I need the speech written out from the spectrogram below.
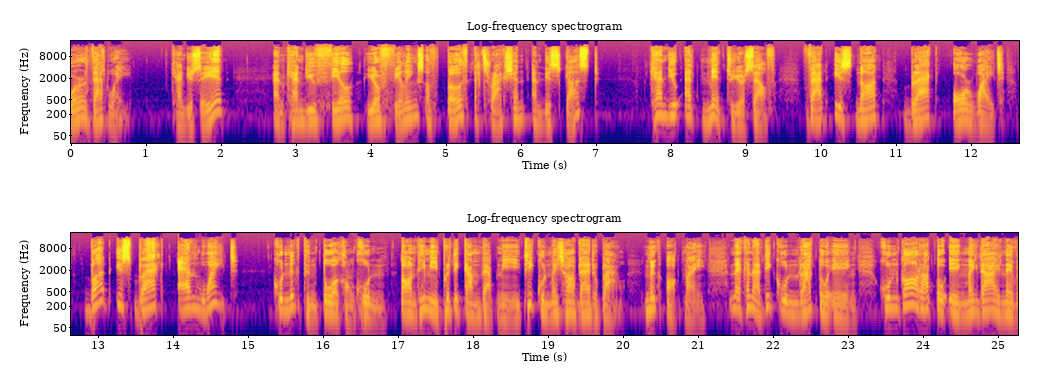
were that way Can you see it? And can you feel your feelings of both attraction and disgust? Can you admit to yourself that is not black or white, but is black and white? คุณนึกถึงตัวของคุณ ตอนที่มีพฤติกรรมแบบนี้ที่คุณไม่ชอบได้หรือเปล่า นึกออกไหม ในขณะที่คุณรักตัวเอง คุณก็รับตัวเองไม่ได้ในเว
